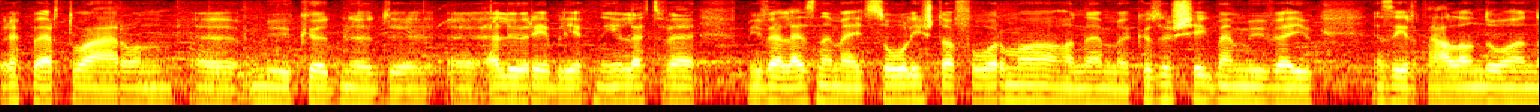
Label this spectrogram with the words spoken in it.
repertoáron működnöd, előrébb lépni, illetve mivel ez nem egy szólista forma, hanem közösségben műveljük, ezért állandóan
